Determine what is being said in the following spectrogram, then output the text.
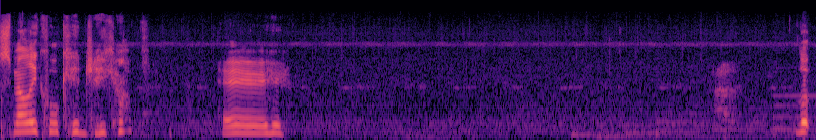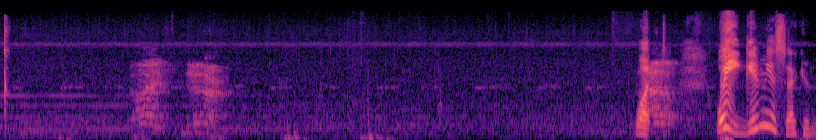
smelly cool kid Jacob. Hey. Look. What? Wait, give me a second.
